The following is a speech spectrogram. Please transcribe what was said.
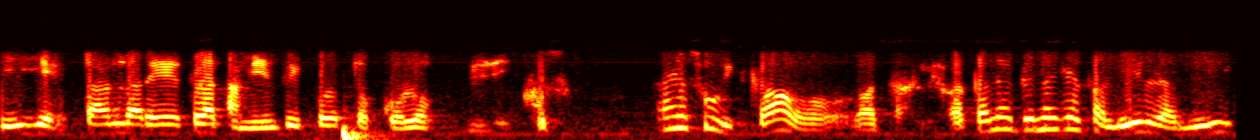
y estándares de tratamiento y protocolos médicos. Está desubicado Batalla. Batalla tiene que salir de allí,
